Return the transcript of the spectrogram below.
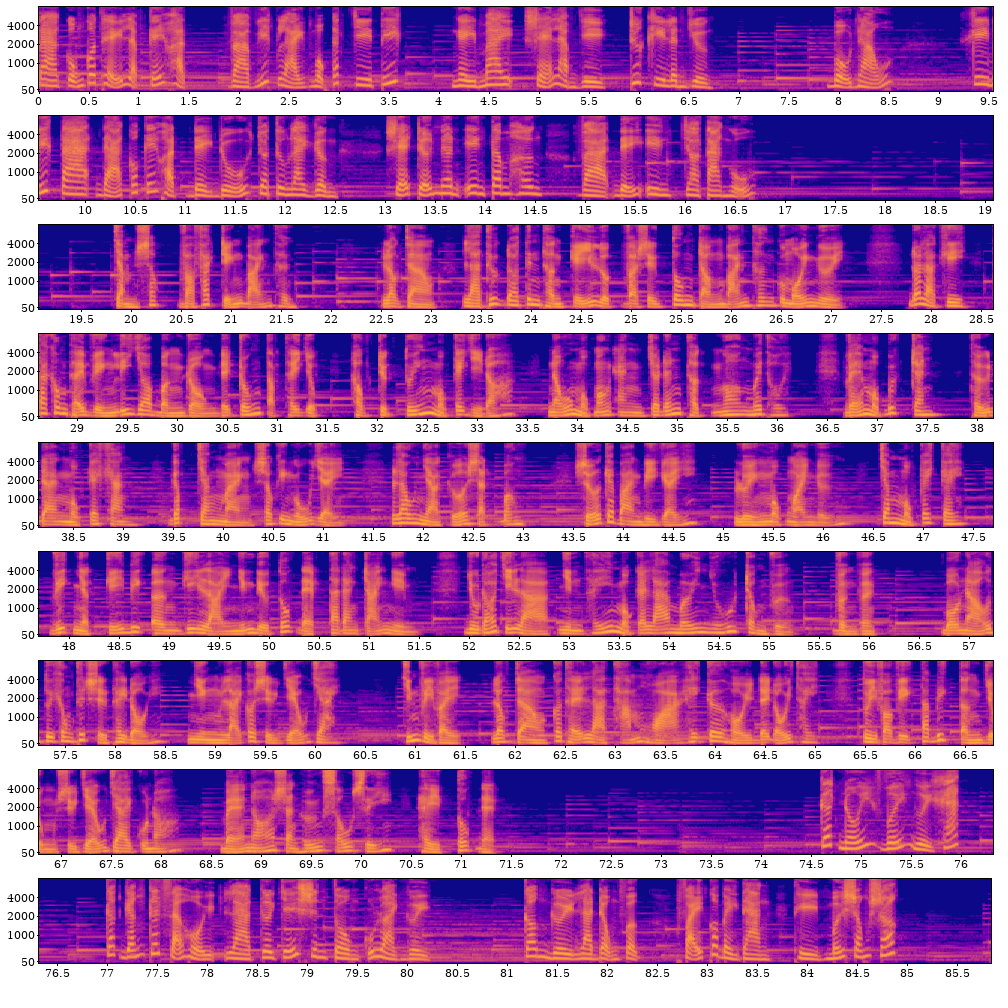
Ta cũng có thể lập kế hoạch và viết lại một cách chi tiết ngày mai sẽ làm gì trước khi lên giường. Bộ não khi biết ta đã có kế hoạch đầy đủ cho tương lai gần sẽ trở nên yên tâm hơn và để yên cho ta ngủ. Chăm sóc và phát triển bản thân Lockdown là thước đo tinh thần kỷ luật và sự tôn trọng bản thân của mỗi người. Đó là khi ta không thể viện lý do bận rộn để trốn tập thể dục, học trực tuyến một cái gì đó, nấu một món ăn cho đến thật ngon mới thôi. Vẽ một bức tranh, thử đan một cái khăn, gấp chăn màn sau khi ngủ dậy, lau nhà cửa sạch bông, sửa cái bàn bị gãy, luyện một ngoại ngữ, chăm một cái cây, viết nhật ký biết ơn ghi lại những điều tốt đẹp ta đang trải nghiệm – dù đó chỉ là nhìn thấy một cái lá mới nhú trong vườn, vân vân. Bộ não tuy không thích sự thay đổi, nhưng lại có sự dẻo dai. Chính vì vậy, lockdown có thể là thảm họa hay cơ hội để đổi thay, tùy vào việc ta biết tận dụng sự dẻo dai của nó, bẻ nó sang hướng xấu xí hay tốt đẹp. Kết nối với người khác Các gắn kết xã hội là cơ chế sinh tồn của loài người – con người là động vật phải có bầy đàn thì mới sống sót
